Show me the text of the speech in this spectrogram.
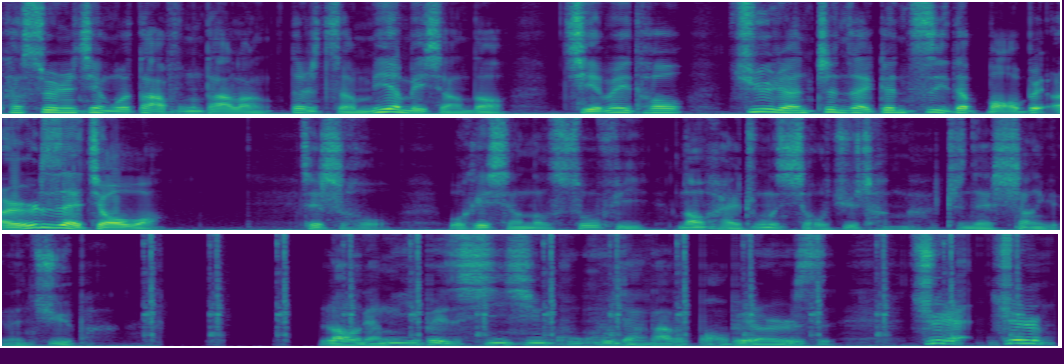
他虽然见过大风大浪，但是怎么也没想到姐妹涛居然正在跟自己的宝贝儿子在交往。这时候，我可以想到 Sophie 脑海中的小剧场啊，正在上演的剧吧。老娘一辈子辛辛苦苦养大的宝贝儿子，居然居然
